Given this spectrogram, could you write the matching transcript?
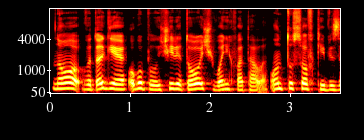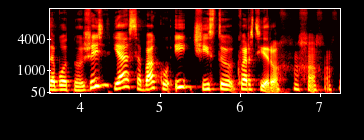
но в итоге оба получили то, чего не хватало хватало. Он тусовки и беззаботную жизнь, я собаку и чистую квартиру.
